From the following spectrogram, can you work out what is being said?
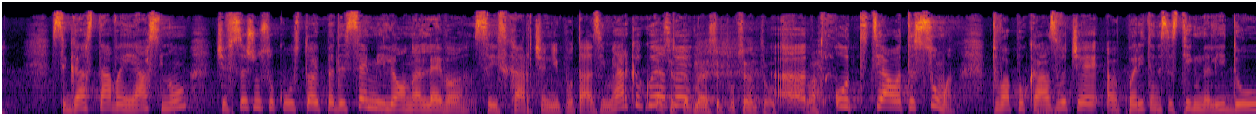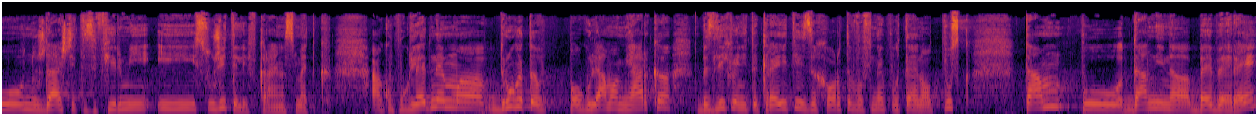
Сега става ясно, че всъщност около 150 милиона лева са изхарчени по тази мярка, която е 15% от, това. от цялата сума. Това показва, че парите не са стигнали до нуждаещите се фирми и служители в крайна сметка. Ако погледнем другата по-голяма мярка, безлихвените кредити за хората в неплатен отпуск, там по данни на ББР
